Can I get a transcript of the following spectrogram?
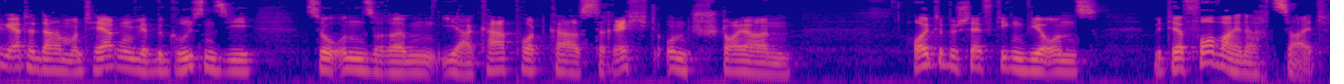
geehrte Damen und Herren, wir begrüßen Sie zu unserem IHK-Podcast Recht und Steuern. Heute beschäftigen wir uns mit der Vorweihnachtszeit.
